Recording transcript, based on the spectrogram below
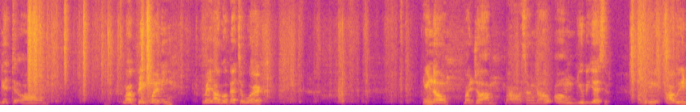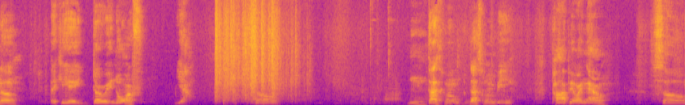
get the um my big money. Right, I'll go back to work. You know my job. What I was talking about. Um, UBS Arena, aka Delray North. Yeah. So mm, that's gonna that's gonna be popping right now. So.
